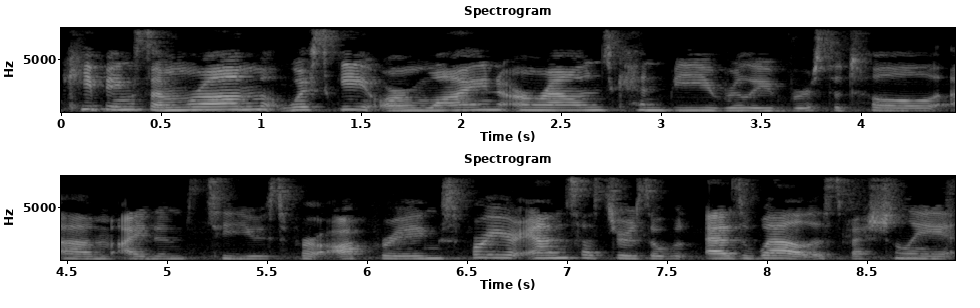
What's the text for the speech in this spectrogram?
keeping some rum, whiskey, or wine around can be really versatile um, items to use for offerings for your ancestors as well, especially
